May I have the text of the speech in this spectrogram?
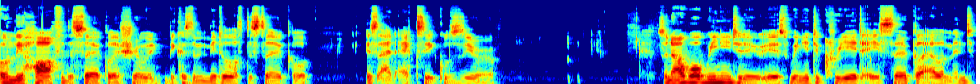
only half of the circle is showing because the middle of the circle is at x equals 0. So now what we need to do is we need to create a circle element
